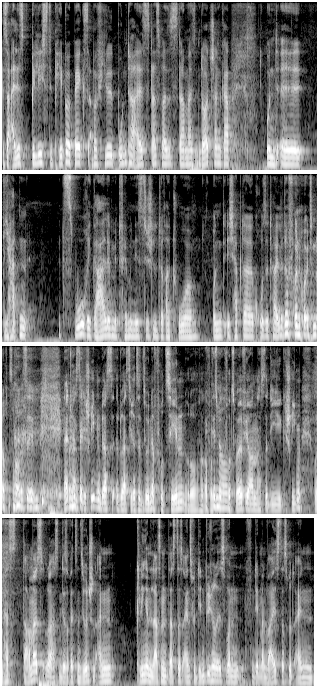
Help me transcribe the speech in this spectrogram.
also alles billigste Paperbacks, aber viel bunter als das, was es damals in Deutschland gab. Und äh, die hatten zwei Regale mit feministischer Literatur. Und ich habe da große Teile davon heute noch zu Hause. Im Nein, du hast ja geschrieben, du hast, du hast die Rezension ja vor zehn oder sogar vor, genau. zwölf, vor zwölf Jahren hast du die geschrieben und hast damals oder hast in dieser Rezension schon anklingen lassen, dass das eins von den Büchern ist, von, von denen man weiß, das wird ein,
